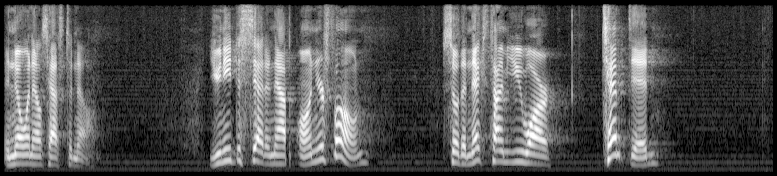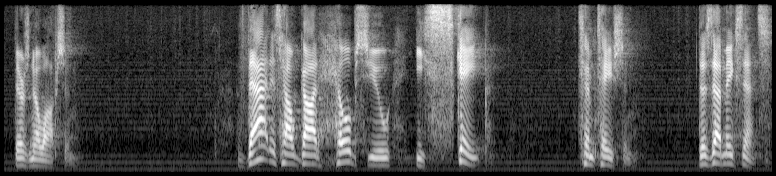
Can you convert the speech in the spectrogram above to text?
And no one else has to know. You need to set an app on your phone so the next time you are tempted, there's no option. That is how God helps you escape temptation. Does that make sense?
